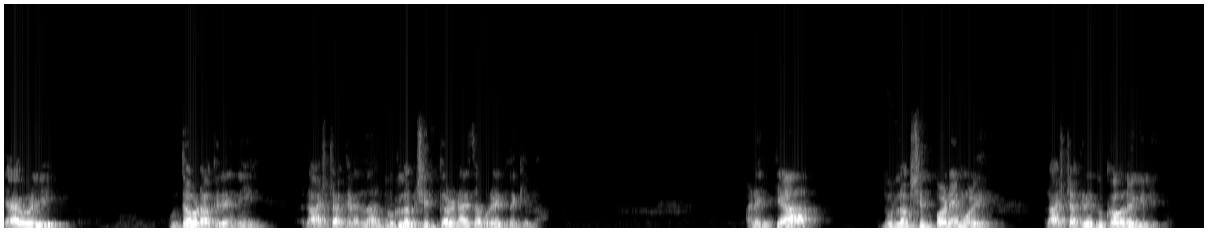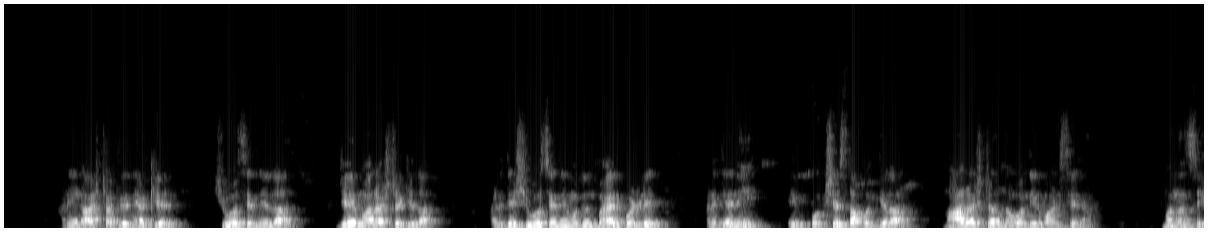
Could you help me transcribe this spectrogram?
त्यावेळी उद्धव ठाकरेंनी राज ठाकरेंना दुर्लक्षित करण्याचा प्रयत्न केला. आणि त्या दुर्लक्षितपणेमुळे राज ठाकरे दुखावले गेले. आणि राज ठाकरेंनी अखेर शिवसेनेला जय महाराष्ट्र केला आणि ते शिवसेनेमधून बाहेर पडले आणि त्यांनी एक पक्ष स्थापन केला महाराष्ट्र नवनिर्माण सेना मनसे.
